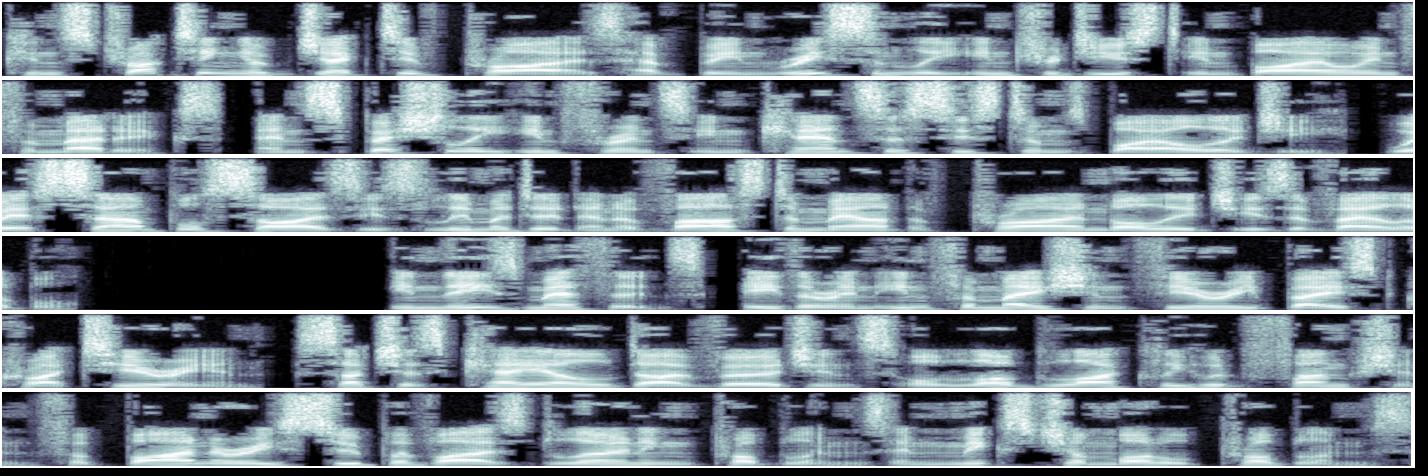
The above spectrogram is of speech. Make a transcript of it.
Constructing objective priors have been recently introduced in bioinformatics, and specially inference in cancer systems biology, where sample size is limited and a vast amount of prior knowledge is available. In these methods, either an information theory-based criterion, such as KL divergence or log likelihood function for binary supervised learning problems and mixture model problems,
